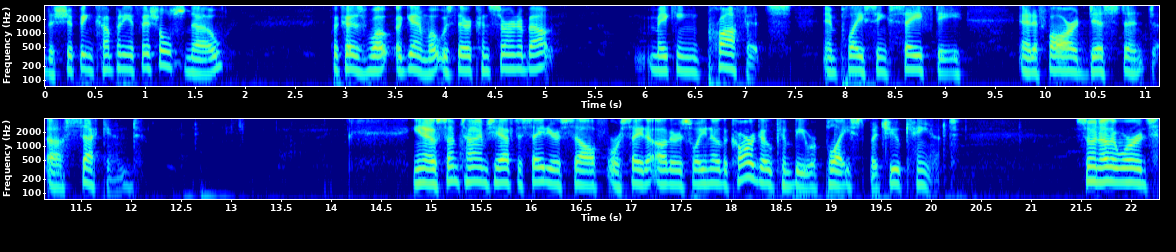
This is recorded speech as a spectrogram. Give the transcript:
the shipping company officials? No because what again what was their concern about? Making profits and placing safety at a far distant uh, second. You know sometimes you have to say to yourself or say to others well you know the cargo can be replaced but you can't. So in other words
